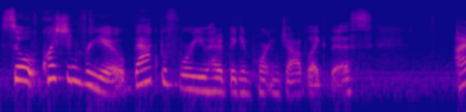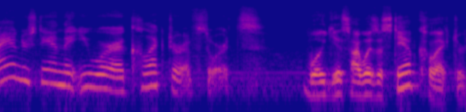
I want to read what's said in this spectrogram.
So, question for you. Back before you had a big important job like this, I understand that you were a collector of sorts. Well, yes, I was a stamp collector.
